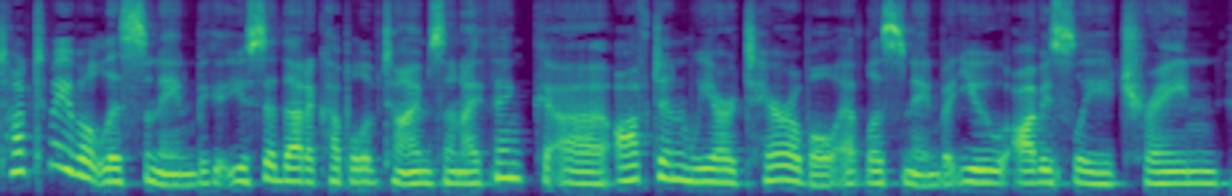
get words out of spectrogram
Talk to me about listening because you said that a couple of times, and I think uh, often we are terrible at listening, but you obviously train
